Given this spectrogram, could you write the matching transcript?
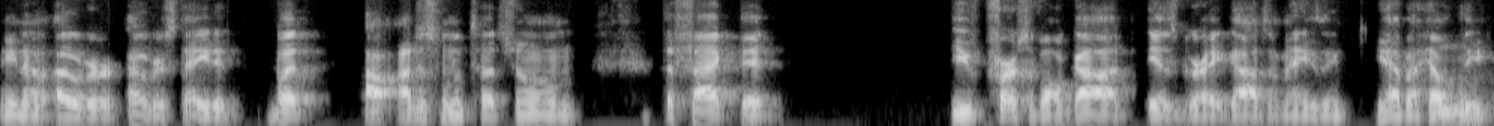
you know over overstated but I, I just want to touch on the fact that you first of all god is great god's amazing you have a healthy mm-hmm.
